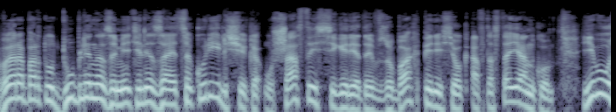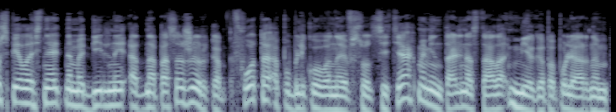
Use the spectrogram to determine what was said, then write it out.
В аэропорту Дублина заметили зайца-курильщика. Ушастый с сигаретой в зубах пересек автостоянку. Его успела снять на мобильный одна пассажирка. Фото, опубликованное в соцсетях, моментально стало мегапопулярным.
